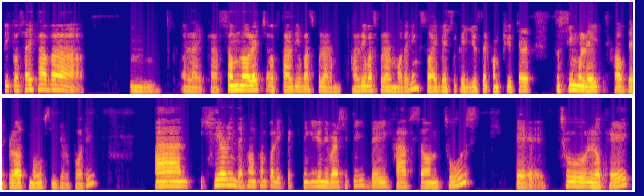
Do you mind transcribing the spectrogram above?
because I have a um, like uh, some knowledge of cardiovascular cardiovascular modeling. So I basically use the computer to simulate how the blood moves in your body. And here in the Hong Kong Polytechnic University, they have some tools uh, to locate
